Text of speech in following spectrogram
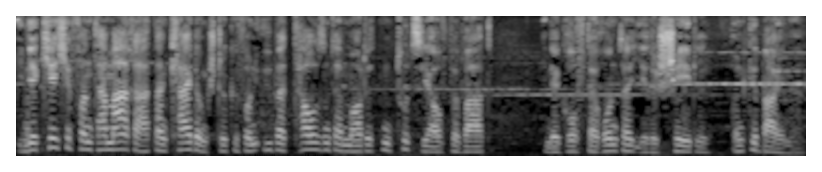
In der Kirche von Tamara hat man Kleidungsstücke von über 1000 ermordeten Tutsi aufbewahrt, in der Gruft darunter ihre Schädel und Gebeine.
